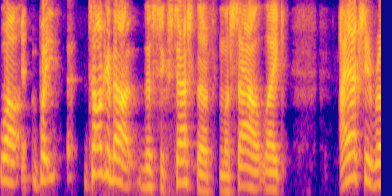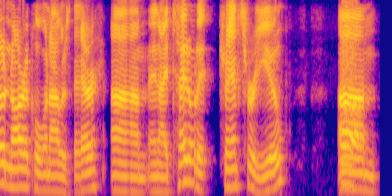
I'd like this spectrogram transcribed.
Well, but uh, talking about the success though from LaSalle, like I actually wrote an article when I was there, um, and I titled it "Transfer You." Um,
